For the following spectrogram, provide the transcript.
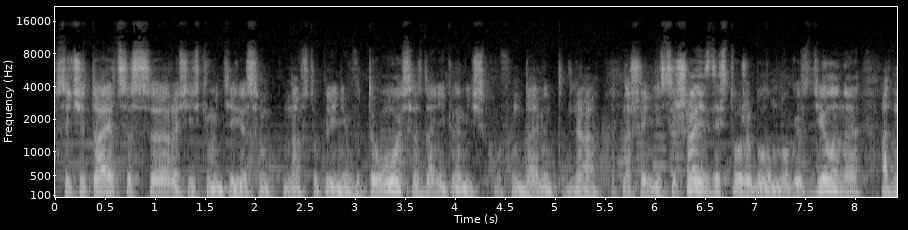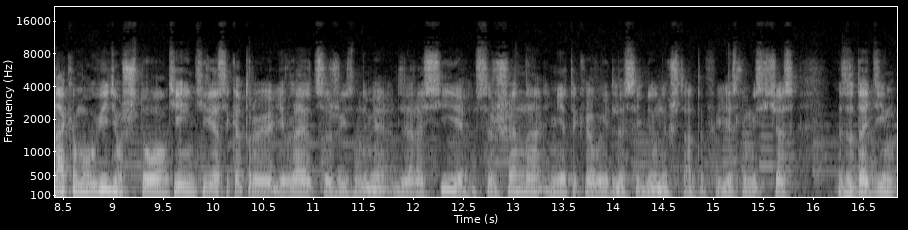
сочетается с российским интересом на вступление в ВТО, создание экономического фундамента для отношений с США. И здесь тоже было много сделано. Однако мы увидим, что те интересы, которые являются жизненными для России, совершенно не таковы для Соединенных Штатов. И если мы сейчас зададим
